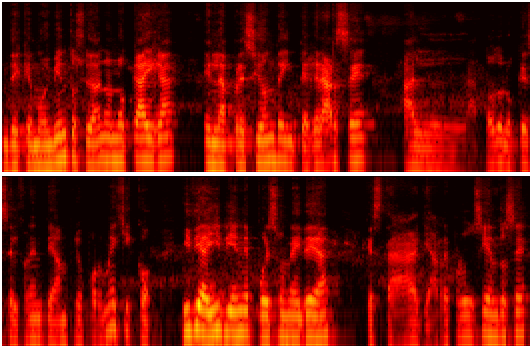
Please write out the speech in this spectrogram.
de que Movimiento Ciudadano no caiga en la presión de integrarse a todo lo que es el Frente Amplio por México. Y de ahí viene pues una idea que está ya reproduciéndose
